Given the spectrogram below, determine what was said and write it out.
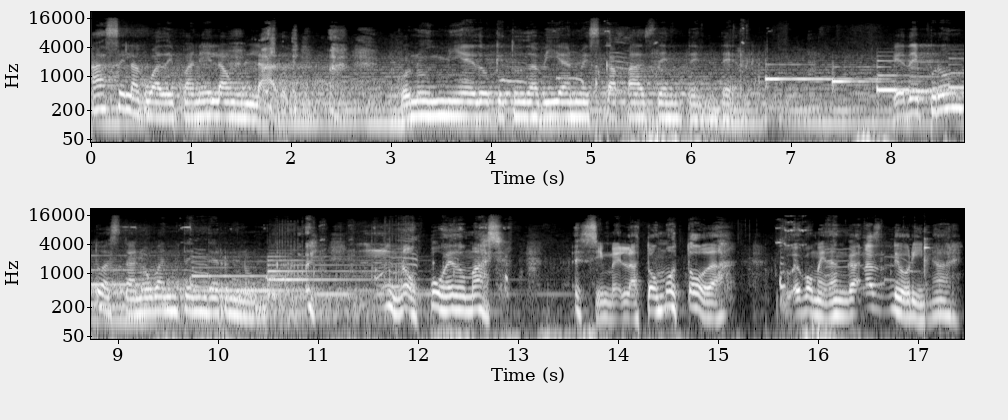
hace la guadepanela a un lado, con un miedo que todavía no es capaz de entender. Que de pronto hasta no va a entender nunca. No puedo más. Si me la tomo toda, luego me dan ganas de orinar.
